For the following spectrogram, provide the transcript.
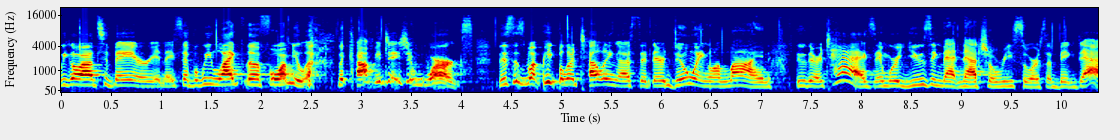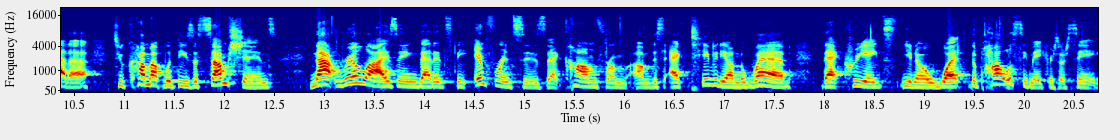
we go out to Bay Area and they said, but we like the formula. the computation works. This is what people are telling us that they're doing online through their tags. And we're using that natural resource of big data to come up with these assumptions, not realizing that it's the inferences that come from um, this activity on the web that creates, you know, what the policymakers are seeing.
